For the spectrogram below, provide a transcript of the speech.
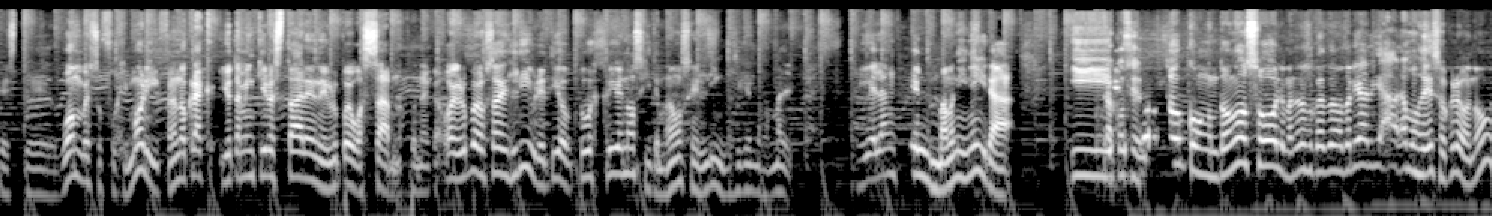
Este, Wong vs Fujimori. Fernando Crack. Yo también quiero estar en el grupo de WhatsApp. Nos pone acá. Oye, el grupo de WhatsApp es libre, tío. Tú escríbenos y te mandamos el link. Así que normal. Miguel Ángel Mamani Neira. Y Oso con Don Oso le mandaron su carta notorial y ya hablamos de eso, creo, ¿no?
